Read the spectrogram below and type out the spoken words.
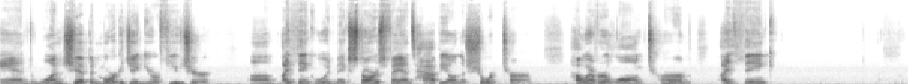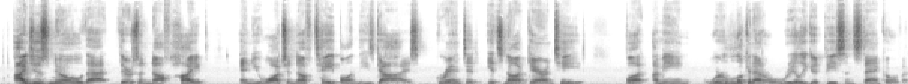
and one chip and mortgaging your future, um, I think would make Stars fans happy on the short term. However, long term, I think I just know that there's enough hype and you watch enough tape on these guys. Granted, it's not guaranteed, but I mean, we're looking at a really good piece in Stankoven.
